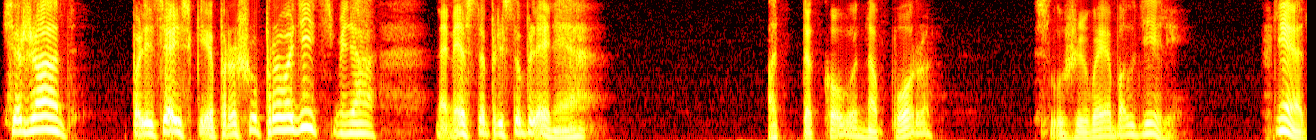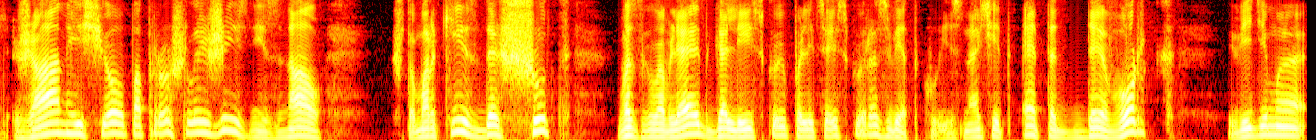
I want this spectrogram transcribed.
Сержант, полицейские, прошу проводить меня на место преступления. От такого напора служивые обалдели. Нет, Жан еще по прошлой жизни знал, что маркиз де Шут возглавляет галлийскую полицейскую разведку, и значит, этот де Ворк, видимо,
